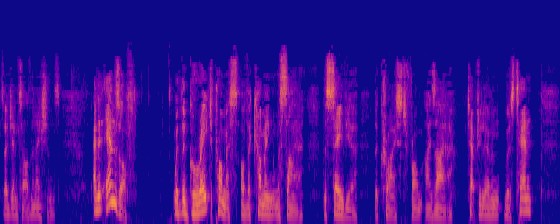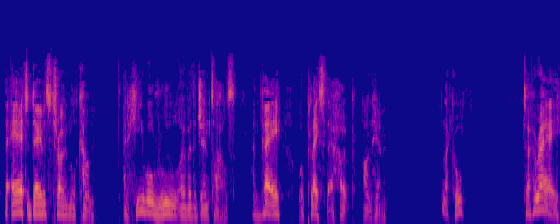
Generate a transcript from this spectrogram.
so Gentiles, the nations. And it ends off with the great promise of the coming Messiah, the Savior, the Christ from Isaiah. Chapter 11, verse 10 The heir to David's throne will come, and he will rule over the Gentiles, and they will place their hope on him. Isn't that cool? So, hooray!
